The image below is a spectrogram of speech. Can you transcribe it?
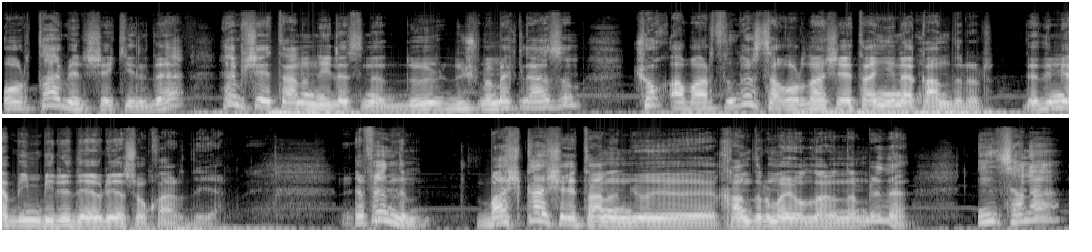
orta bir şekilde hem şeytanın hilesine düşmemek lazım. Çok abartılırsa oradan şeytan yine kandırır. Dedim ya bin biri devreye sokar diye. Efendim başka şeytanın e, kandırma yollarından biri de insana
